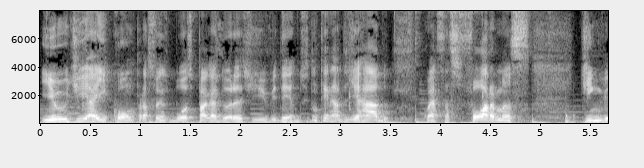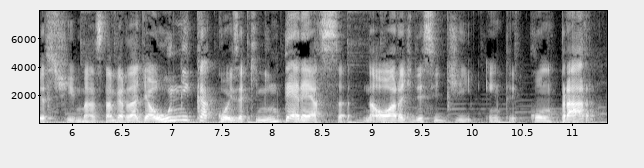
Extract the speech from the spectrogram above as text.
yield e aí compro ações boas pagadoras de dividendos. Não tem nada de errado com essas formas de investir, mas na verdade a única coisa que me interessa na hora de decidir entre comprar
